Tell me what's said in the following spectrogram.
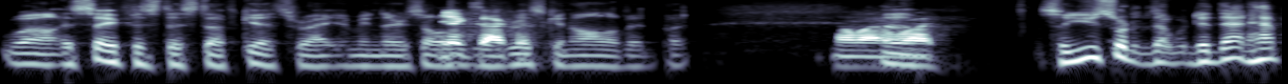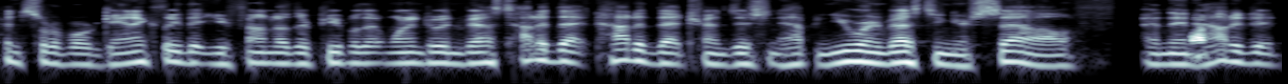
well, as safe as this stuff gets, right? I mean, there's always yeah, exactly. risk in all of it, but no matter um, what. So you sort of did that happen sort of organically that you found other people that wanted to invest? How did that how did that transition happen? You were investing yourself, and then how did it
